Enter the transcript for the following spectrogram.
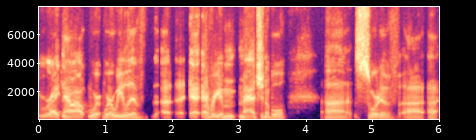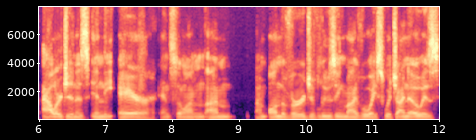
right now out where, where we live, uh, every imaginable uh, sort of uh, uh, allergen is in the air, and so I'm I'm I'm on the verge of losing my voice, which I know is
